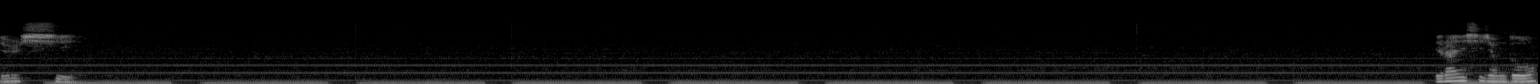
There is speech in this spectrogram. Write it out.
10 시. 열한 시 정도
